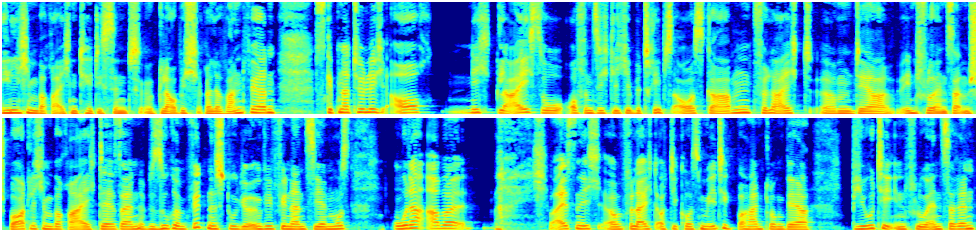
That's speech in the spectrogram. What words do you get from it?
ähnlichen Bereichen tätig sind, äh, glaube ich, relevant werden. Es gibt natürlich auch nicht gleich so offensichtliche Betriebsausgaben. Vielleicht ähm, der Influencer im sportlichen Bereich, der seine Besuche im Fitnessstudio irgendwie finanzieren muss. Oder aber, ich weiß nicht, äh, vielleicht auch die Kosmetikbehandlung der Beauty-Influencerin.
